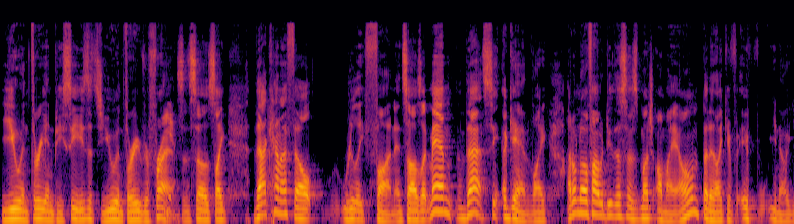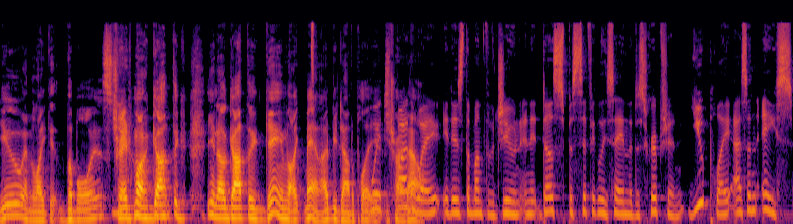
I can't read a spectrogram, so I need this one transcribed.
you and three NPCs. It's you and three of your friends, and so it's like that kind of felt really fun. And so I was like, man, that's again, like, I don't know if I would do this as much on my own, but like if, if you know, you and like the boys trademark got the, you know, got the game, like, man, I'd be down to play it and Which, try by it the out. way, it is the month of June, and it does specifically say in the description, you play as an ace.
